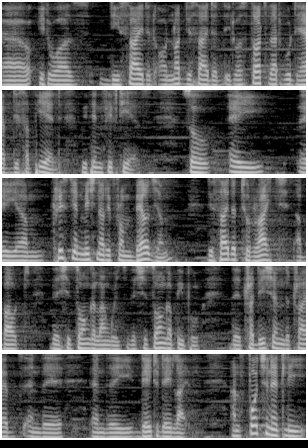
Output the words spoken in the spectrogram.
uh, it was decided or not decided, it was thought that would have disappeared within 50 years. So a, a um, Christian missionary from Belgium decided to write about the Xitsonga language, the Xitsonga people, the tradition, the tribes, and the, and the day-to-day life. Unfortunately,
